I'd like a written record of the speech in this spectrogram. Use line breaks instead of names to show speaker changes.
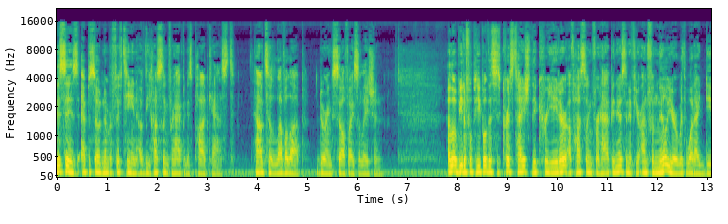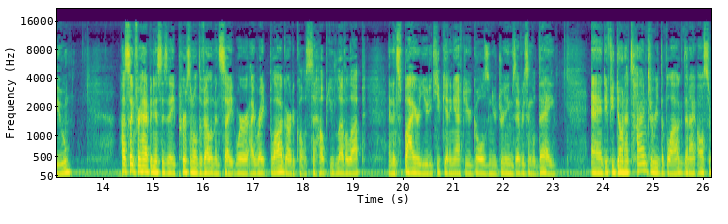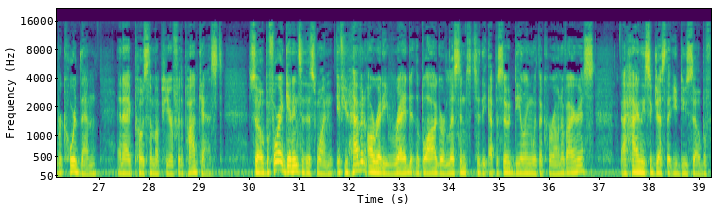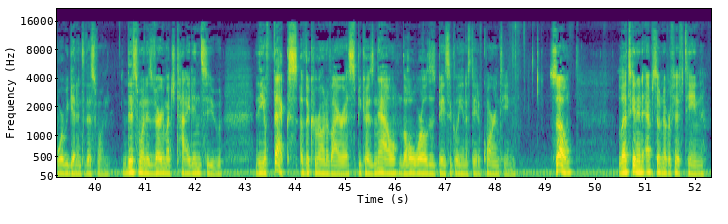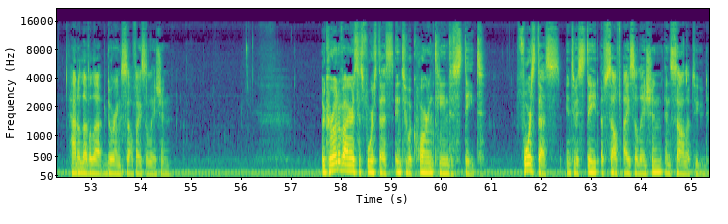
This is episode number 15 of the Hustling for Happiness podcast How to Level Up During Self Isolation. Hello, beautiful people. This is Chris Teich, the creator of Hustling for Happiness. And if you're unfamiliar with what I do, Hustling for Happiness is a personal development site where I write blog articles to help you level up and inspire you to keep getting after your goals and your dreams every single day. And if you don't have time to read the blog, then I also record them and I post them up here for the podcast. So, before I get into this one, if you haven't already read the blog or listened to the episode dealing with the coronavirus, I highly suggest that you do so before we get into this one. This one is very much tied into the effects of the coronavirus because now the whole world is basically in a state of quarantine. So, let's get into episode number 15 How to Level Up During Self Isolation. The coronavirus has forced us into a quarantined state, forced us into a state of self isolation and solitude.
